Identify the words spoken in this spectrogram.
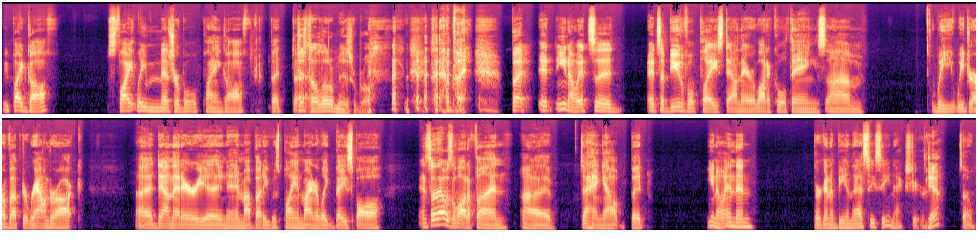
we played golf. Slightly miserable playing golf, but uh, Just a little miserable. but but it you know it's a it's a beautiful place down there. A lot of cool things. Um, we we drove up to Round Rock, uh, down that area, and, and my buddy was playing minor league baseball, and so that was a lot of fun uh, to hang out. But you know, and then they're going to be in the SEC next year. Yeah. So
